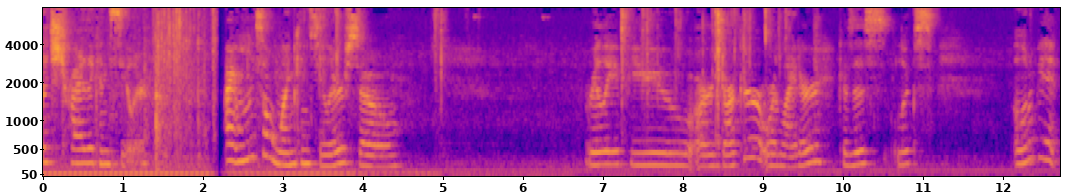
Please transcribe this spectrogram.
Let's try the concealer. I only saw one concealer, so really if you are darker or lighter, because this looks a little bit,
